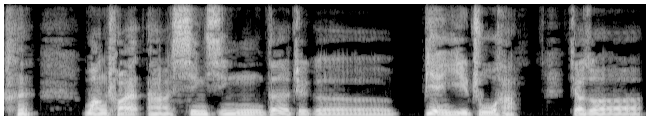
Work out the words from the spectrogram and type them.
哼，网传啊新型的这个变异株哈，叫做。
